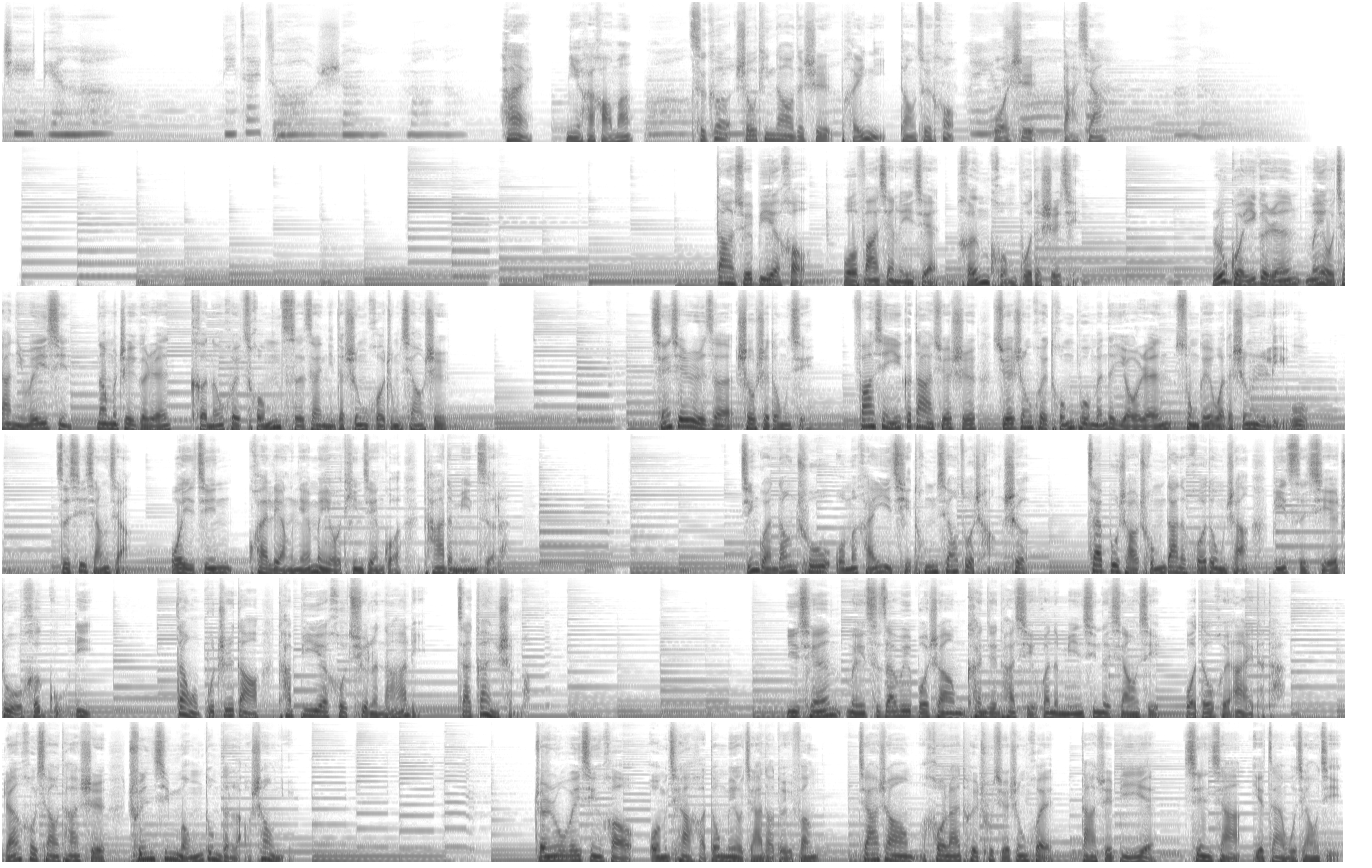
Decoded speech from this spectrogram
几点了？你在做什么呢？嗨，你还好吗？此刻收听到的是陪你到最后，我是大虾。大学毕业后，我发现了一件很恐怖的事情。如果一个人没有加你微信，那么这个人可能会从此在你的生活中消失。前些日子收拾东西，发现一个大学时学生会同部门的友人送给我的生日礼物。仔细想想，我已经快两年没有听见过他的名字了。尽管当初我们还一起通宵做场社，在不少重大的活动上彼此协助和鼓励。但我不知道他毕业后去了哪里，在干什么。以前每次在微博上看见他喜欢的明星的消息，我都会艾特他，然后笑他是春心萌动的老少女。转入微信后，我们恰好都没有加到对方，加上后来退出学生会，大学毕业，线下也再无交集。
